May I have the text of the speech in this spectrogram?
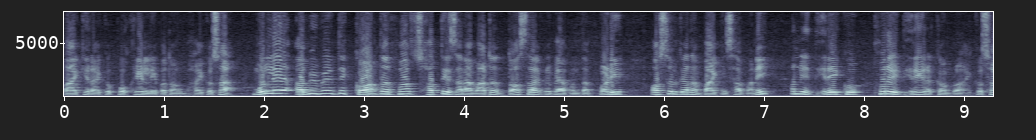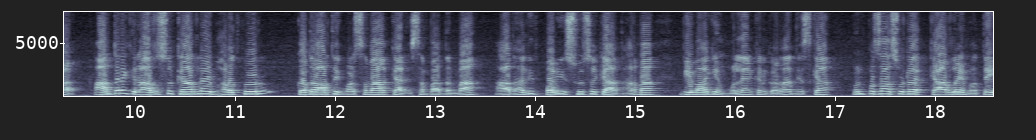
बाँकी रहेको पोखरेलले बताउनु भएको छ। मूल्य अभिवृद्धि करतर्फ छत्तिस जनाबाट दस लाख रुपियाँ भन्दा बढी असुल गर्न बाँकी छ भने अन्य धेरैको थोरै धेरै रकम रहेको छ। आन्तरिक राजस्व कार्यालय भरतपुर गत आर्थिक वर्षमा कार्य सम्पादनमा आधारित परिसूचकका आधारमा विभागीय मूल्याङ्कन गर्दा देशका उनपचासवटा कार्यालय मध्ये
